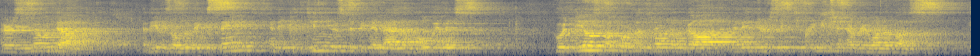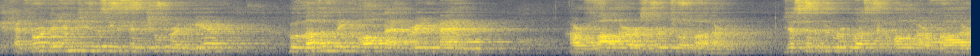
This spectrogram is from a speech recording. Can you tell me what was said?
there's no doubt that he was a living saint and he continues to be a man of holiness who kneels before the throne of God and intercedes for each and every one of us. And for the MGOCs and children here who lovingly called that great man our Father, our spiritual Father, just as we were blessed to call him our Father,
